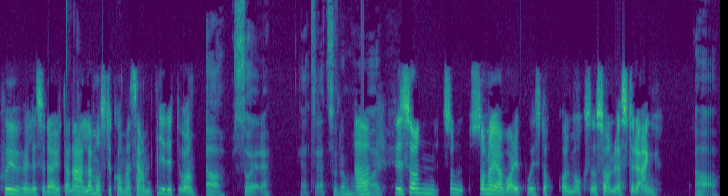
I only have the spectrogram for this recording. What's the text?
sju eller sådär utan alla måste komma samtidigt då? Ja, så är det. Helt rätt. Så de har... Ja, sån, sån, sån har jag varit på i Stockholm också, sån restaurang. Ja,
